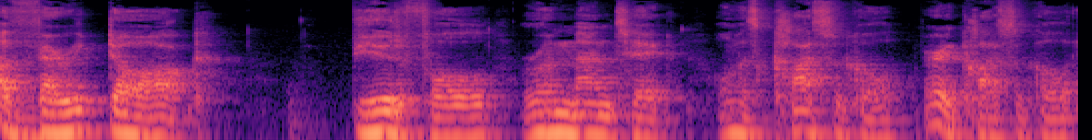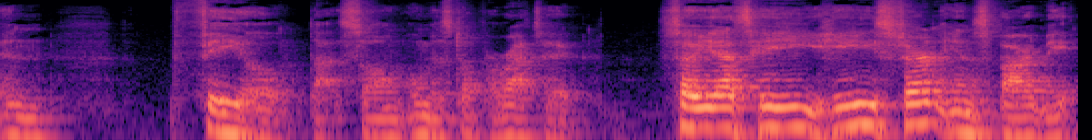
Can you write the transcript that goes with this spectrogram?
A very dark, beautiful, romantic almost classical, very classical in feel, that song, almost operatic. So yes, he he certainly inspired me.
